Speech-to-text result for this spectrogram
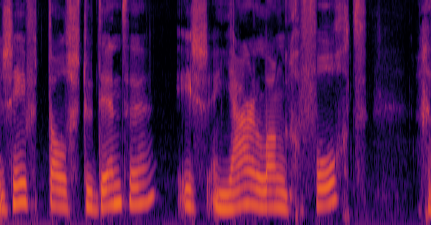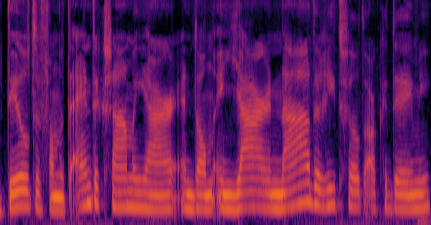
Zevental studenten is een jaar lang gevolgd gedeelte van het eindexamenjaar... en dan een jaar na de Rietveld Academie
